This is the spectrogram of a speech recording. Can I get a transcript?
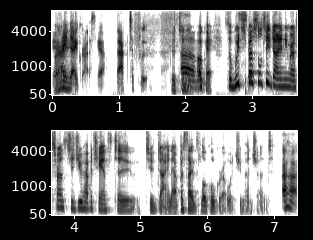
Yeah, All I digress. Yeah. Back to food. Good to know. Um, okay. So which so- specialty dining restaurants did you have a chance to to dine at besides Local Grill, which you mentioned? Uh-huh.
